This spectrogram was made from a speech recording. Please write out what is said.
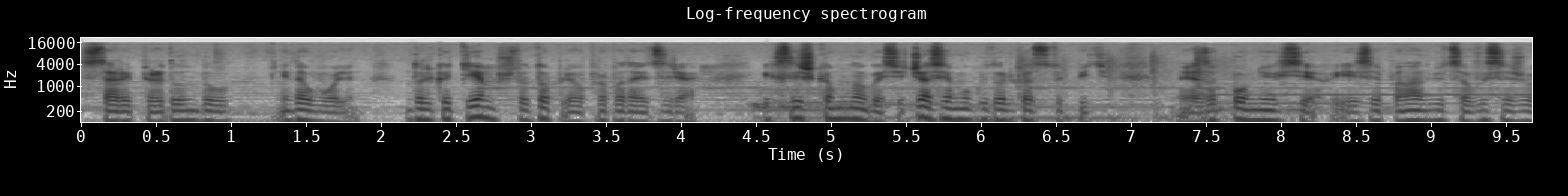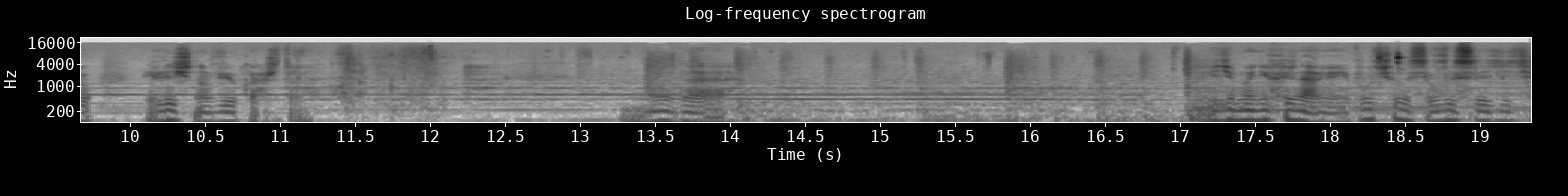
старый пердун был недоволен. Только тем, что топливо пропадает зря. Их слишком много, сейчас я могу только отступить. Но я запомню их всех, и если понадобится, выслежу и лично убью каждого. Ну да. Видимо, ни хрена меня не получилось выследить.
